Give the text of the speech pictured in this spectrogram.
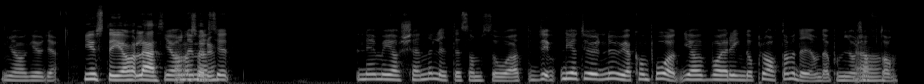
Ja gud ja. Just det, jag har läst. Ja, nej, men du? alltså, jag, nej men jag känner lite som så att, det, jag tror nu jag kom på, jag var jag ringde och pratade med dig om det på nyårsafton.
